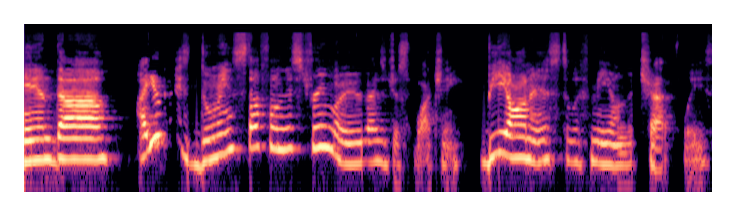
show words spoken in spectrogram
And uh, are you guys doing stuff on this stream or are you guys just watching? Be honest with me on the chat, please.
